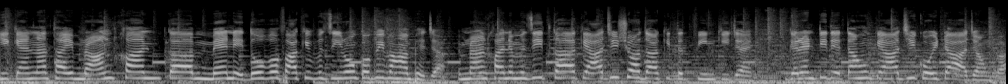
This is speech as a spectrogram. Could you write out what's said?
ये कहना था इमरान खान का, मैंने दो वफाकी वज़ीरों को भी वहाँ भेजा। इमरान खान ने मजीद कहा कि आज ही शहदा की तदफीन की जाए। गारंटी देता हूँ कि आज ही कोयटा आ जाऊँगा।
